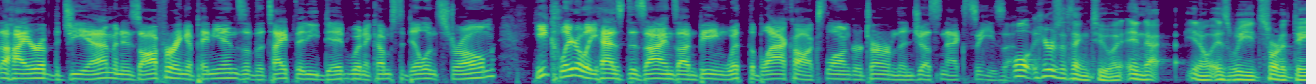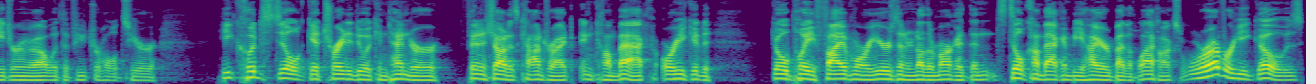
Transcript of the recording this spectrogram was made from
the hire of the GM and is offering opinions of the type that he did when it comes to Dylan Strome, he clearly has designs on being with the Blackhawks longer term than just next season. Well, here's the thing too, and uh, you know, as we sort of daydream about what the future holds here, he could still get traded to a contender, finish out his contract, and come back, or he could go play five more years in another market, then still come back and be hired by the Blackhawks. Wherever he goes,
